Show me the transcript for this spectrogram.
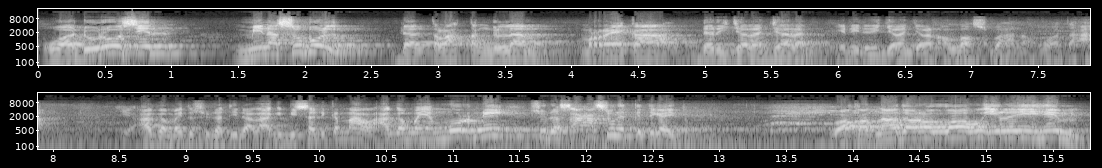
Wa durusin minasubul dan telah tenggelam mereka dari jalan-jalan. Ini dari jalan-jalan Allah Subhanahu wa taala. Ya, agama itu sudah tidak lagi bisa dikenal. Agama yang murni sudah sangat sulit ketika itu. Waqad nadarallahu ilaihim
